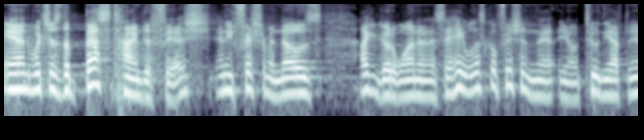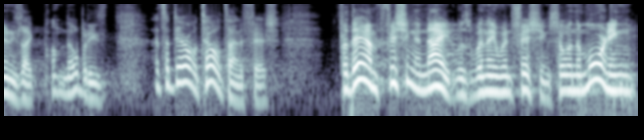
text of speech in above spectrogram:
and which is the best time to fish. Any fisherman knows I could go to one and I say, hey, well, let's go fishing, the, you know, two in the afternoon. He's like, well, nobody's, that's a terrible, terrible time to fish. For them, fishing at night was when they went fishing. So in the morning,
